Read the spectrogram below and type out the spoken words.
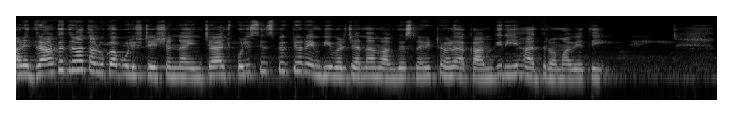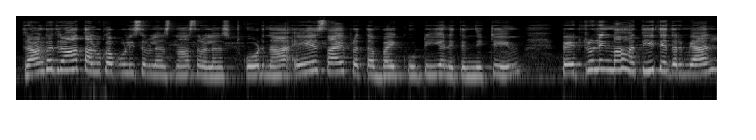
અને ધ્રાંગધ્રા તાલુકા પોલીસ સ્ટેશનના incharge police inspector M B વરજાના માર્ગદર્શન હેઠળ આ કામગીરી હાથ ધરવામાં આવી હતી. ધ્રાંગધ્રા તાલુકા પોલીસ સર્વેલન્સના સર્વેલન્સ કોડના એએસઆઈ પ્રતાપભાઈ કુટી અને તેમની ટીમ પેટ્રોલિંગમાં હતી. તે દરમિયાન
